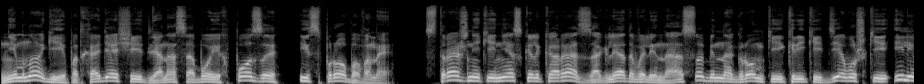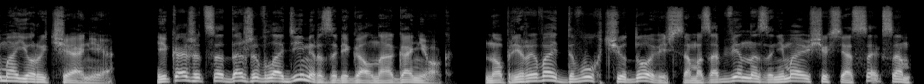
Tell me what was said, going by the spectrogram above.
Немногие подходящие для нас обоих позы испробованы. Стражники несколько раз заглядывали на особенно громкие крики девушки или мое рычание. И, кажется, даже Владимир забегал на огонек. Но прерывать двух чудовищ, самозабвенно занимающихся сексом,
